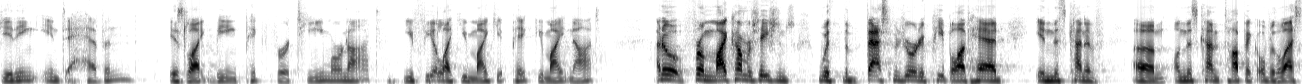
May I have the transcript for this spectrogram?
getting into heaven is like being picked for a team or not? You feel like you might get picked, you might not. I know from my conversations with the vast majority of people I've had in this kind of um, on this kind of topic over the last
